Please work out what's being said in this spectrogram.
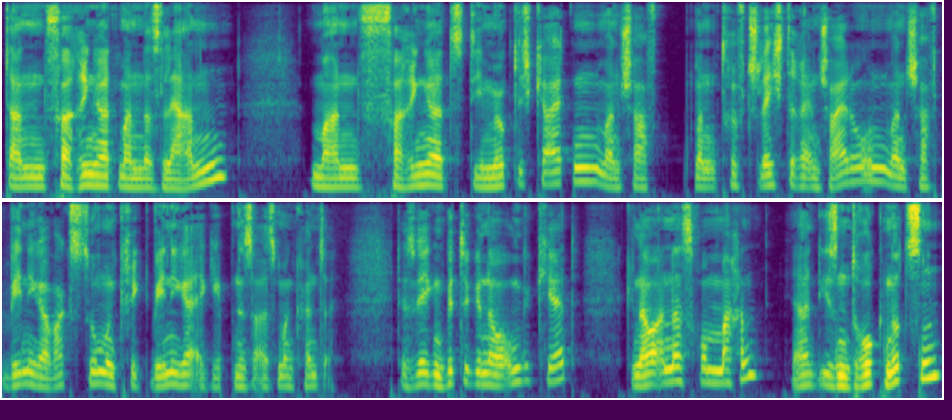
dann verringert man das Lernen, man verringert die Möglichkeiten, man schafft, man trifft schlechtere Entscheidungen, man schafft weniger Wachstum und kriegt weniger Ergebnisse, als man könnte. Deswegen bitte genau umgekehrt, genau andersrum machen, ja, diesen Druck nutzen,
